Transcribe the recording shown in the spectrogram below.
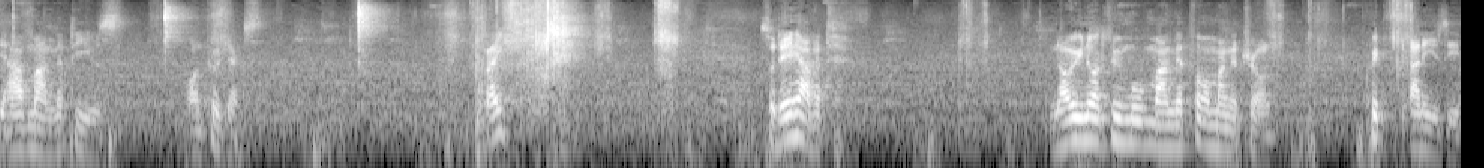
you have magnet to use on projects. Right? So there you have it. Now you know how to remove magnet from a magnetron. Quick and easy.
